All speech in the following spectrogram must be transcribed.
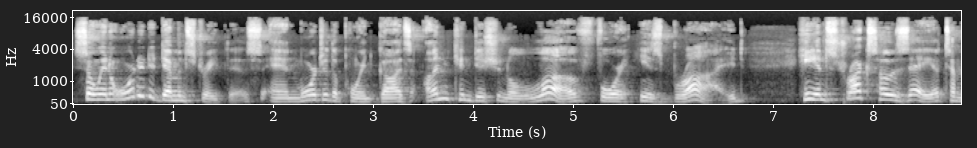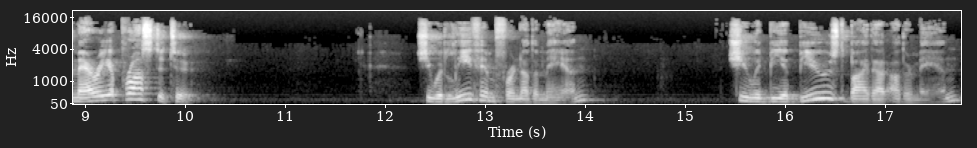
So, in order to demonstrate this, and more to the point, God's unconditional love for his bride, he instructs Hosea to marry a prostitute. She would leave him for another man. She would be abused by that other man.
